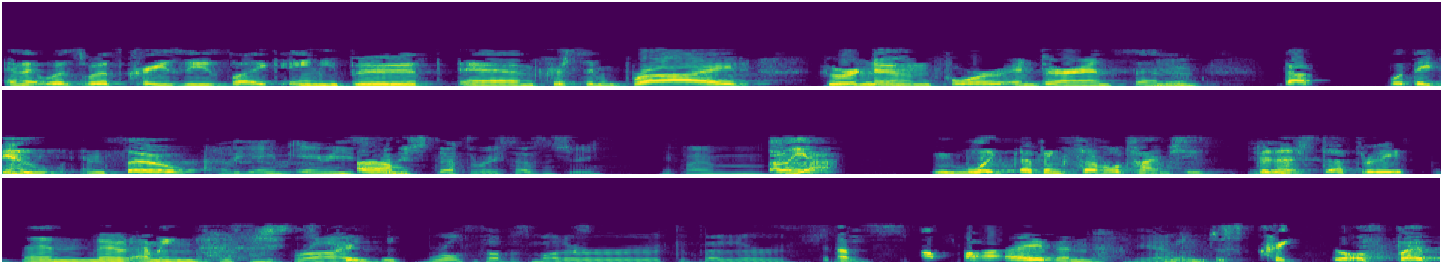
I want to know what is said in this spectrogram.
and it was with crazies like Amy Booth and Christy McBride, who are known for endurance, and Yeah. that's what they do. And so I think Amy, Amy's Um, finished Death Race, hasn't she? If I'm Oh yeah, like I think several times she's finished Death Race and then no, I mean she's McBride, crazy. world's toughest Mudder competitor. Up Is, top five and Yeah. I mean just crazy girls, but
